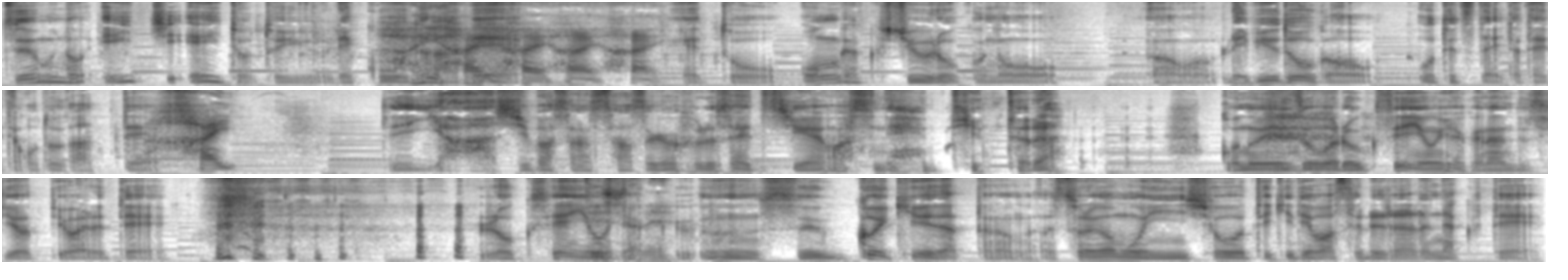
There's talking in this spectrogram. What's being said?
Zoom の H8 というレコーダーで、音楽収録のレビュー動画をお手伝いいただいたことがあって。はい。で「いやー柴さんさすがフルサイズ違いますね」って言ったら「この映像は6400なんですよ」って言われて。6400、ね。うんすっごい綺麗だったの。がそれがもう印象的で忘れられなくて、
